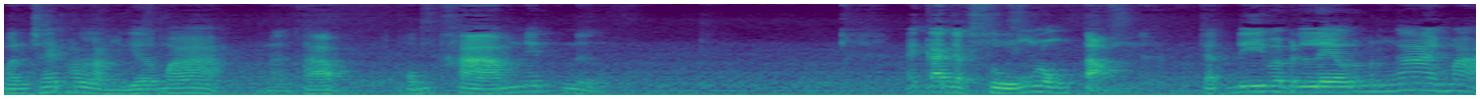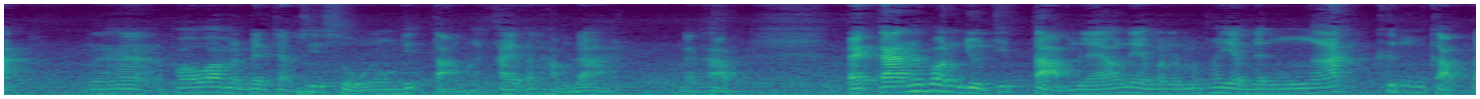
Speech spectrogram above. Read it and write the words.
มันใช้พลังเยอะมากนะครับ ผมถามนิดหนึ่งไอการจากสูงลงต่ำเนี่ยจากดีมาเป็นเลวมันง่ายมากนะฮะ เพราะว่ามันเป็นจากที่สูงลงที่ต่ำใครๆก็ทำได้ นะครับ แต่การที่บอลอยู่ที่ต่ำแล้วเนี่ยมันพยายามจะงัดขึ้นกลับไป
